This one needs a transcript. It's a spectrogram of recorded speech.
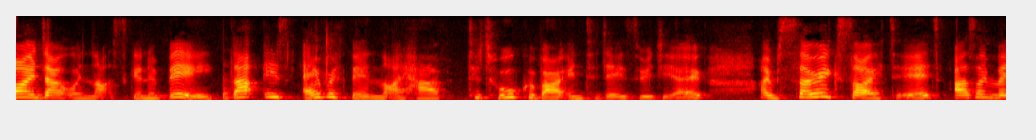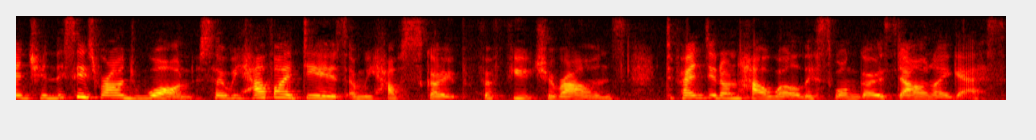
find out when that's going to be. That is everything that I have to talk about in today's video. I'm so excited. As I mentioned, this is round one, so we have ideas and we have scope for future rounds, depending on how well this one goes down, I guess.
